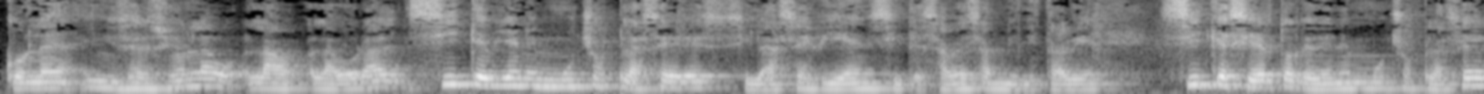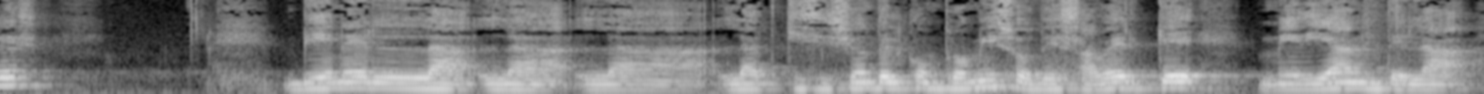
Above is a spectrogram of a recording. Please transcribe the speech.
con la inserción laboral sí que vienen muchos placeres, si la haces bien, si te sabes administrar bien, sí que es cierto que vienen muchos placeres, viene la, adquisición del compromiso de saber que mediante la,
